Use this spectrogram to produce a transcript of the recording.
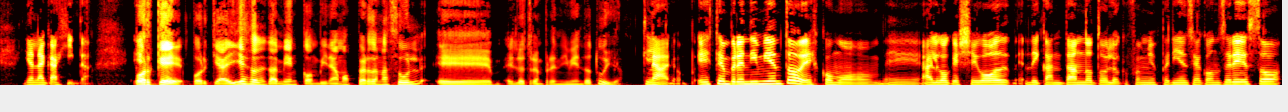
y en la cajita. ¿Por Es- qué? Porque ahí es donde también combinamos, perdón azul, eh, el otro emprendimiento tuyo. Claro, este emprendimiento es como eh, algo que llegó decantando todo lo que fue mi experiencia con Cerezo.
